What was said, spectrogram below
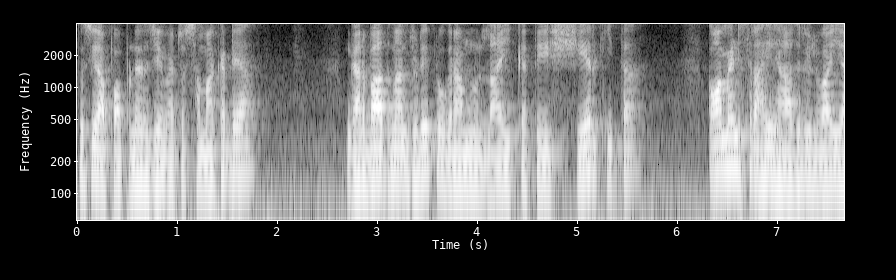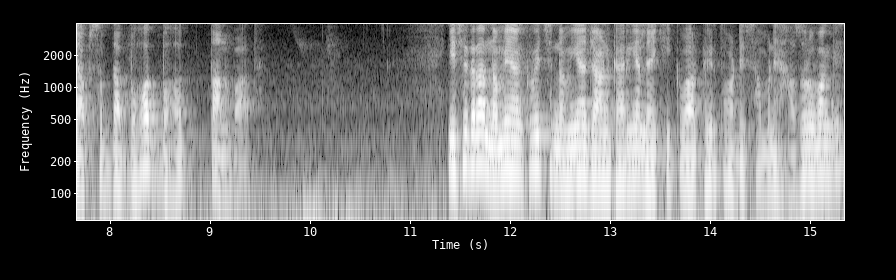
ਤੁਸੀਂ ਆਪੋ ਆਪਣੇ ਰੁਝੇਵਿਆਂ ਚੋਂ ਸਮਾਂ ਕੱਢਿਆ। ਗੱਲਬਾਤ ਨਾਲ ਜੁੜੇ ਪ੍ਰੋਗਰਾਮ ਨੂੰ ਲਾਈਕ ਅਤੇ ਸ਼ੇਅਰ ਕੀਤਾ। ਕਮੈਂਟਸ ਰਾਹੀਂ ਹਾਜ਼ਰੀ ਲਵਾਈ ਆਪ ਸਭ ਦਾ ਬਹੁਤ-ਬਹੁਤ ਧੰਨਵਾਦ। ਇਸੇ ਤਰ੍ਹਾਂ ਨਵੇਂ ਅੰਕ ਵਿੱਚ ਨਵੀਆਂ ਜਾਣਕਾਰੀਆਂ ਲੈ ਕੇ ਇੱਕ ਵਾਰ ਫਿਰ ਤੁਹਾਡੇ ਸਾਹਮਣੇ ਹਾਜ਼ਰ ਹੋਵਾਂਗੇ।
